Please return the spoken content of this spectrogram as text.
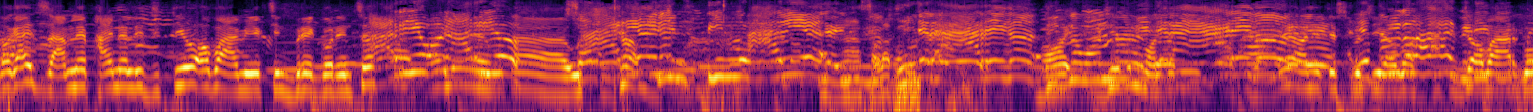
ल गाइज हामीले फाइनली जित्यो अब हामी एकछिन ब्रेक गरिन्छ अनि त्यसपछि अब अर्को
